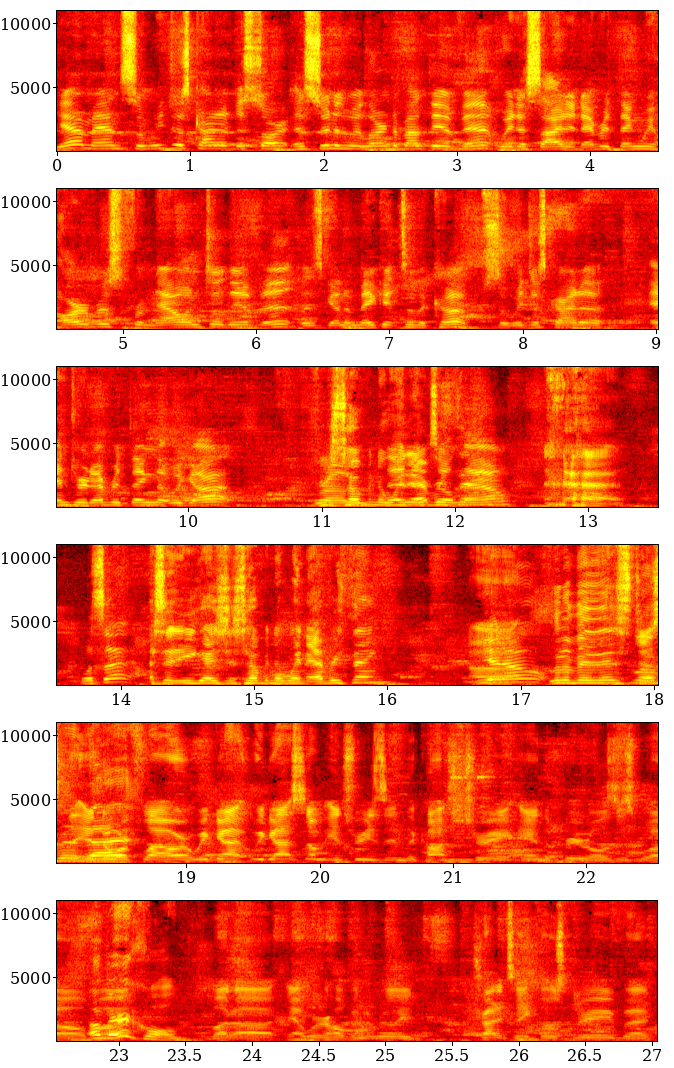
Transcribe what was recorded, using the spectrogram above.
Yeah, man. So we just kind of just start as soon as we learned about the event, we decided everything we harvest from now until the event is gonna make it to the cup. So we just kind of entered everything that we got. You're just hoping to win everything. now. I What's that? I said, are you guys just hoping to win everything? you Uh, know, A little bit of this, a little just the indoor flower. We got we got some entries in the concentrate and the pre rolls as well. Oh, but, very cool. But uh, yeah, we're hoping to really try to take those three. But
